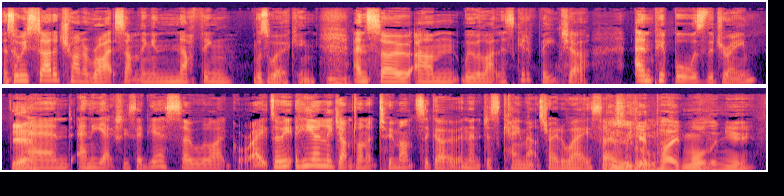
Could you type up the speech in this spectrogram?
and so we started trying to write something, and nothing was working, and so um, we were like, let's get a feature. And Pitbull was the dream, Yeah. and and he actually said yes. So we were like, great. So he, he only jumped on it two months ago, and then it just came out straight away. So Does he get paid more than you?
